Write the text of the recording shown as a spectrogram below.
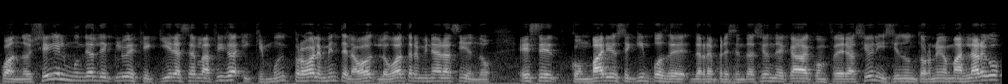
cuando llegue el Mundial de Clubes que quiere hacer la FIFA y que muy probablemente va- lo va a terminar haciendo, ese con varios equipos de, de representación de cada confederación y siendo un torneo más largo,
